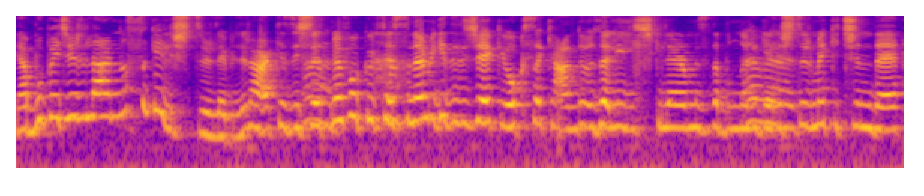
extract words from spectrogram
Ya bu beceriler nasıl geliştirilebilir? Herkes işletme evet. fakültesine mi gidecek yoksa kendi özel ilişkilerimizde bunları evet. geliştirmek için de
